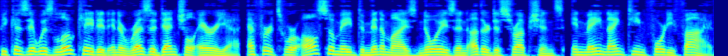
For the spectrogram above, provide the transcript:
Because it was located in a residential area, efforts were also made to minimize noise and other disruptions. In May 1945,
